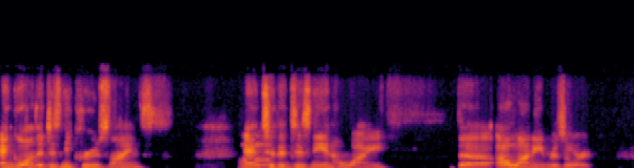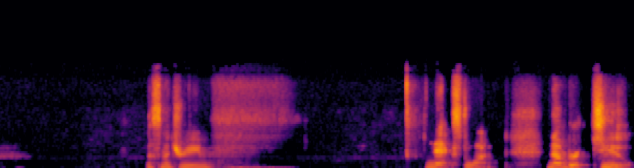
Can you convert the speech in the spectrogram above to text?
and go on the Disney cruise lines and Mhm. to the Disney in Hawaii, the Aulani Resort. That's my dream. Next one, number two,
